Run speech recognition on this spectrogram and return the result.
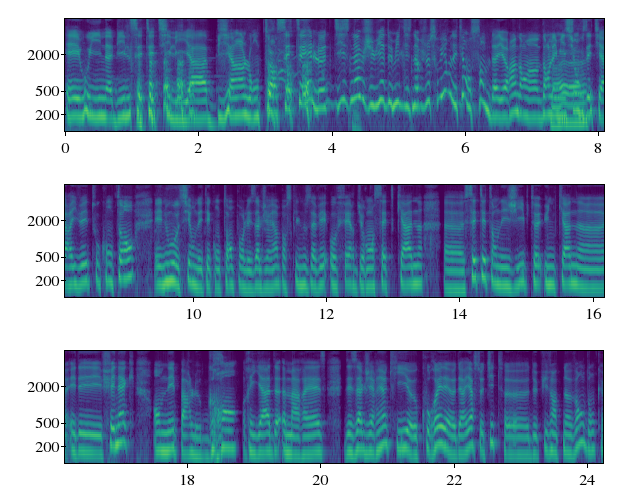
Et oui, Nabil, c'était il y a bien longtemps. C'était le 19 juillet 2019. Je me souviens, on était ensemble d'ailleurs hein, dans, dans l'émission. Ouais. Vous étiez arrivés tout contents. Et nous aussi, on était contents pour les Algériens pour ce qu'ils nous avaient offert durant cette canne. Euh, c'était en Égypte, une canne euh, et des Fennecs emmenés par le grand Riyad Mahrez. Des Algériens qui euh, couraient derrière ce titre depuis 29 ans. Donc,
